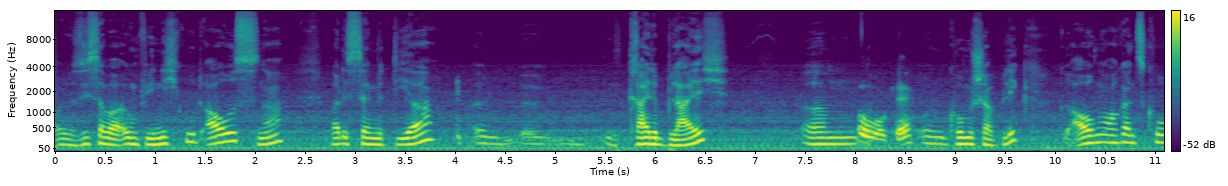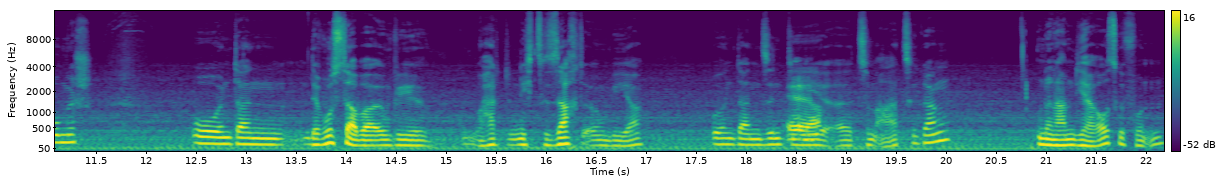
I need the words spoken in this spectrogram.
oh, du siehst aber irgendwie nicht gut aus, ne? Was ist denn mit dir? Äh, äh, kreidebleich. Ähm, Oh, okay. und ein komischer Blick, Augen auch ganz komisch. Und dann, der wusste aber irgendwie, hat nichts gesagt irgendwie, ja. Und dann sind die Ja, ja. Äh, zum Arzt gegangen und dann haben die herausgefunden,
